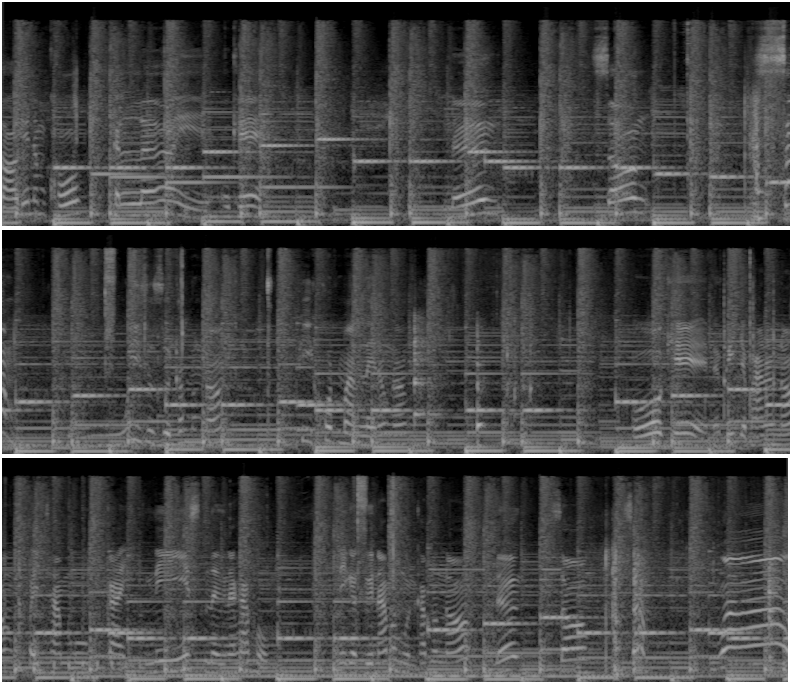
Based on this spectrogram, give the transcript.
ต่อด้วยน้ำโค้กกันเลย โอเคหนึ่งสอง คตรมันเลยน้องๆ โอเคเดี๋ยวพี่จะพาน้องๆ ไปทำไก่นิดหนึ่งนะครับผม นี่ก็คือน้ำองุ่นครับน้องๆหนึ่งสองสามว้าว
